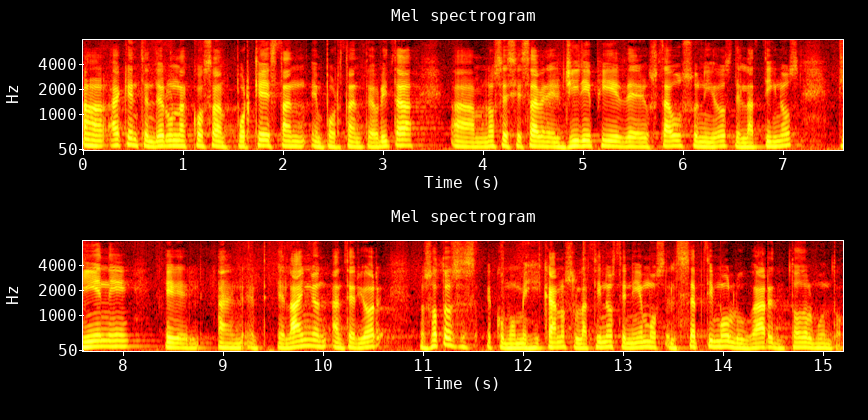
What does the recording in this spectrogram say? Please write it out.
ah, hay que entender una cosa, ¿por qué es tan importante? Ahorita, ah, no sé si saben, el GDP de Estados Unidos, de latinos, tiene el, el- año anterior, nosotros eh, como mexicanos o latinos teníamos el séptimo lugar en todo el mundo.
